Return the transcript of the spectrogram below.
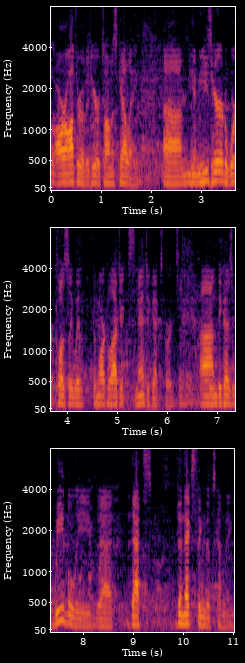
our author of it here, Thomas Kelly. Um, and he's here to work closely with the MarkLogic semantic experts um, because we believe that that's the next thing that's coming.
